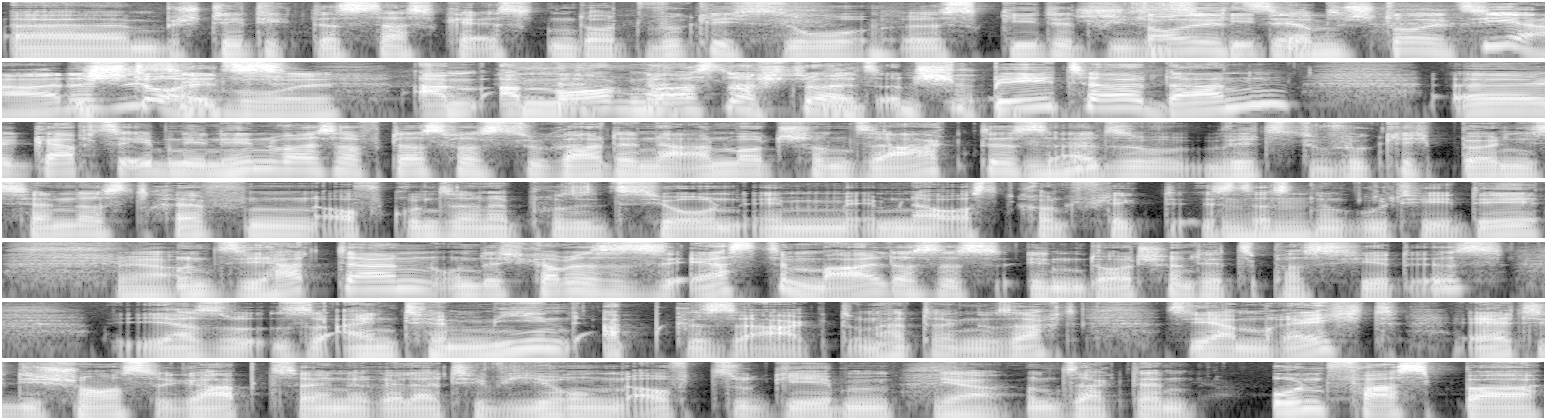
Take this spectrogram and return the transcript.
ähm, bestätigt, dass Saskia Esken dort wirklich so äh, skietet, wie Stolz, sie sie skietet. haben Stolz. Ja, das Stolz. ist sie wohl. Am, am Morgen war es noch stolz. Und später dann äh, gab es eben den Hinweis auf das, was du gerade in der Antwort schon sagtest. Mhm. Also willst du wirklich Bernie Sanders treffen aufgrund seiner Position im, im Nahostkonflikt? Ist das eine gute Idee? Mhm. Ja. Und sie hat dann, und ich glaube, das ist das erste Mal, dass es in Deutschland jetzt passiert ist, ja, so, so einen Termin abgesagt und hat dann gesagt, sie haben recht, er hätte die Chance gehabt, seine Relativierungen aufzugeben Ja. und sagt dann, unfassbar,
